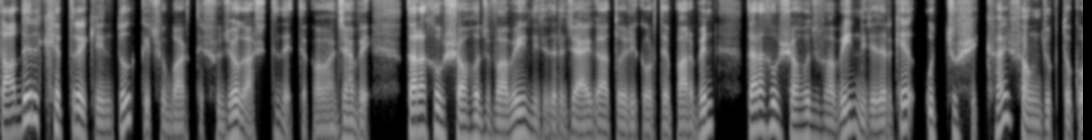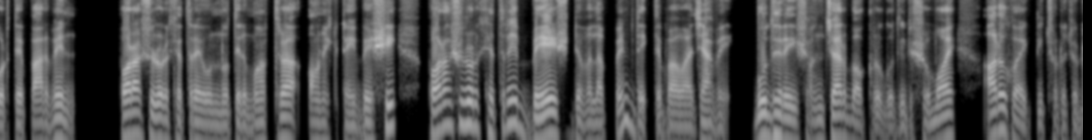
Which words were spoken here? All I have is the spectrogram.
তাদের ক্ষেত্রে কিন্তু কিছু বাড়তি সুযোগ আসতে দেখতে পাওয়া যাবে। তারা খুব সহজভাবেই নিজেদের জায়গা তৈরি করতে পারবেন। তারা খুব সহজভাবেই নিজেদেরকে উচ্চশিক্ষায় সংযুক্ত করতে পারবেন। পড়াশুনোর ক্ষেত্রে উন্নতির মাত্রা অনেকটাই বেশি। পড়াশুনোর ক্ষেত্রে বেশ ডেভেলপমেন্ট দেখতে পাওয়া যাবে। বুধের এই সঞ্চার বক্রগতির সময় আরও কয়েকটি ছোট ছোট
